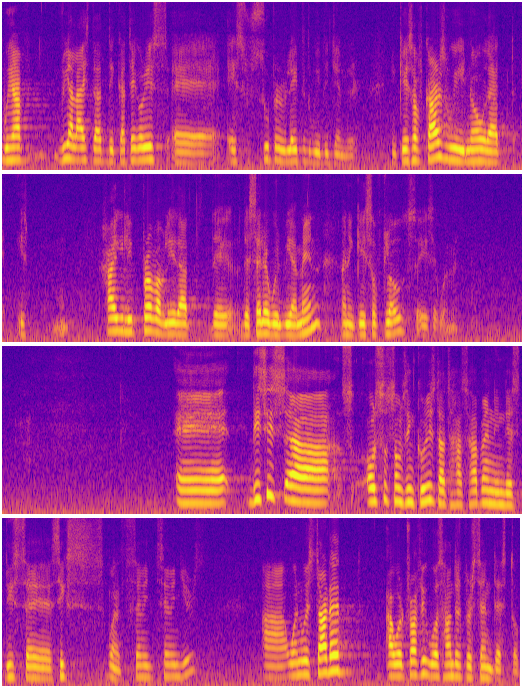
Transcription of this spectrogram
we have realized that the categories uh, is super related with the gender. In case of cars, we know that highly probably that the, the seller will be a man, and in case of clothes, it's a woman. Uh, this is uh, also something curious that has happened in this, this uh, six, well, seven, seven years. Uh, when we started, our traffic was 100% desktop,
